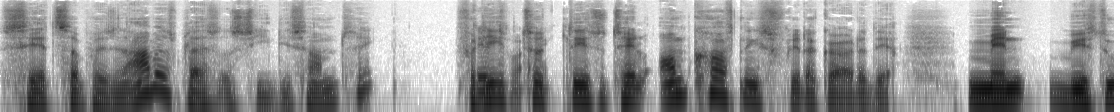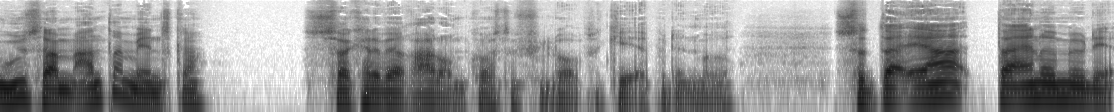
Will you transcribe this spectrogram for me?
sætte sig på sin arbejdsplads og sige de samme ting. For Det det, det, jeg det er totalt omkostningsfrit at gøre det der. Men hvis du er ude sammen med andre mennesker, så kan det være ret omkostningsfyldt at agere på den måde. Så der er, der er noget med det.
